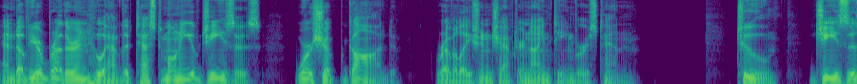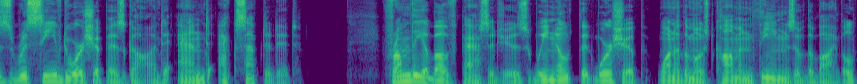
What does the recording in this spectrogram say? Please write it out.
and of your brethren who have the testimony of Jesus. Worship God. Revelation chapter 19, verse 10. 2. Jesus received worship as God and accepted it. From the above passages, we note that worship, one of the most common themes of the Bible,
